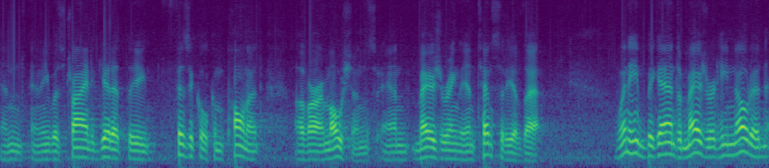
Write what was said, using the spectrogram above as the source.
And, and he was trying to get at the physical component of our emotions and measuring the intensity of that. When he began to measure it, he noted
